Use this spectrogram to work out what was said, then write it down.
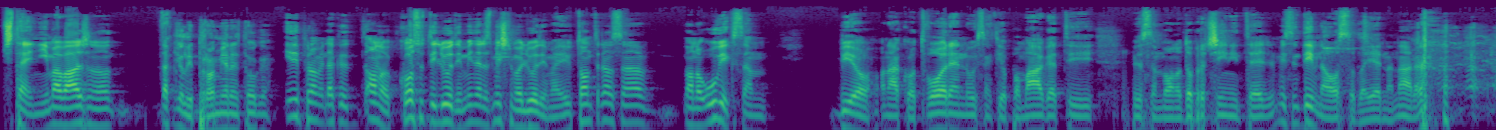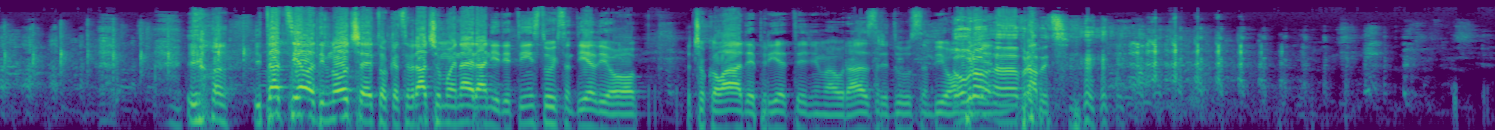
šta je njima važno. Dakle, ili promjene toga. Ili promjene, dakle, ono, ko su ti ljudi, mi ne razmišljamo o ljudima i u tom trenutku sam, ono, uvijek sam bio onako otvoren, uvijek sam htio pomagati, bio sam ono dobročinitelj, mislim divna osoba jedna, naravno. I, I ta cijela divnoća, eto, kad se vraćam u moje najranije djetinstvo, uvijek sam dijelio čokolade prijateljima u razredu, sam bio Dobro, uh, vrabec.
